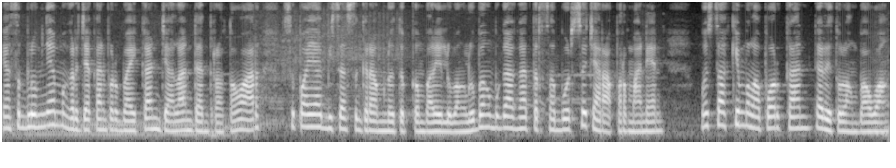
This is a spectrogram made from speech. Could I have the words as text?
yang sebelumnya mengerjakan perbaikan jalan dan trotoar supaya bisa segera menutup kembali lubang-lubang menganga tersebut secara permanen. Mustaqim melaporkan dari Tulang Bawang.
